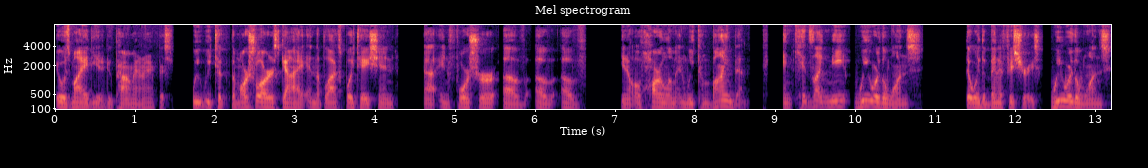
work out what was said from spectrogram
It was my idea to do Power Man and Iron Fist." We we took the martial artist guy and the black exploitation uh, enforcer of of of you know of Harlem, and we combined them. And kids like me, we were the ones that were the beneficiaries. We were the ones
